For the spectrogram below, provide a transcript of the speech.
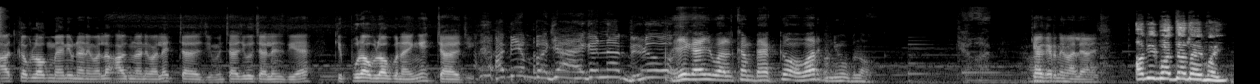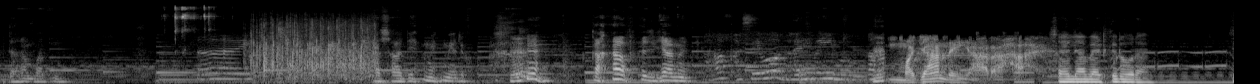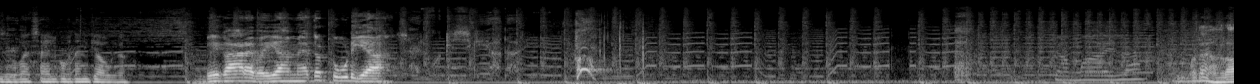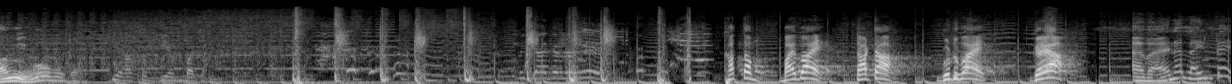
आज का व्लॉग मैं नहीं बनाने वाला आज बनाने वाला है चाचा जी। मैं चाचा जी को चैलेंज दिया है कि पूरा व्लॉग बनाएँगे चाचा जी। अभी मज़ा आएगा ना भिड़ो। Hey guys welcome back to our new blog क्या बात क्या करने वाले आज? अभी बदत है भाई। धर्म पत्नी। फंसा दिया मैं मेरे को? कहाँ फंस गया मैं? कहाँ फंसे हो? घर ही में ही हो। मज़ा नहीं आ रहा है। साहिल यहाँ बैठ के रो रहा है। देखो भाई साहिल को पता नहीं क्या हो गया। बेकार है भैया मैं तो टूट गया। बड़ा हरामी हो बेटा खत्म bye bye Tata goodbye गया। अब आए ना लाइन पे?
